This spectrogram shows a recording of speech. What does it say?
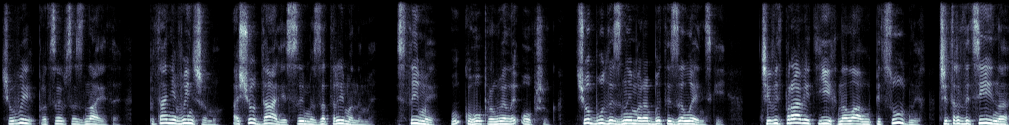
що ви про це все знаєте. Питання в іншому: а що далі з цими затриманими, з тими, у кого провели обшук? Що буде з ними робити Зеленський? Чи відправить їх на лаву підсудних, чи традиційно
